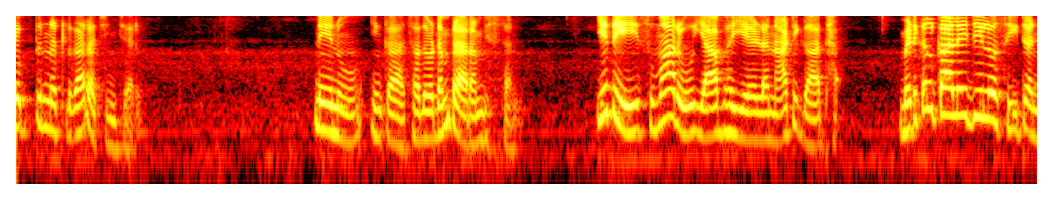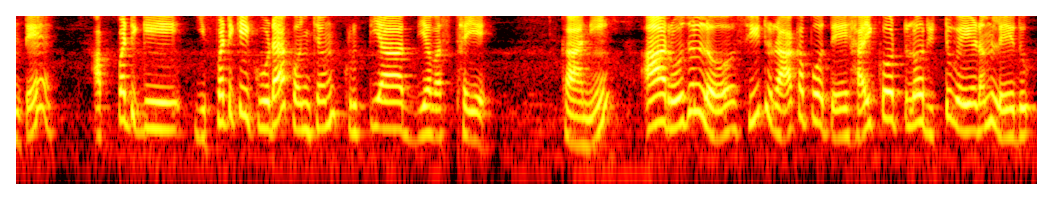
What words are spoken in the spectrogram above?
చెప్తున్నట్లుగా రచించారు. నేను ఇంకా చదవడం ప్రారంభిస్తాను. ఇది సుమారు యాభై ఏళ్ళ నాటి గాథ. మెడికల్ కాలేజీలో సీట్ అంటే అప్పటికి ఇప్పటికీ కూడా కొంచెం కృత్యాద్యవస్థయే. కానీ ఆ రోజుల్లో సీటు రాకపోతే హైకోర్టులో రిట్టు వేయడం లేదు.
